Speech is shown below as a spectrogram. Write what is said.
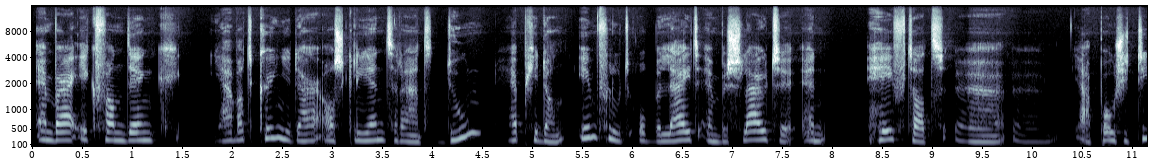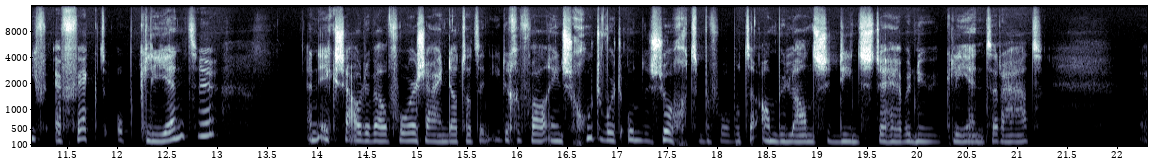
En waar ik van denk, ja, wat kun je daar als cliëntenraad doen? Heb je dan invloed op beleid en besluiten? En heeft dat uh, uh, ja, positief effect op cliënten? En ik zou er wel voor zijn dat dat in ieder geval eens goed wordt onderzocht. Bijvoorbeeld de ambulance diensten hebben nu een cliëntenraad. Uh,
